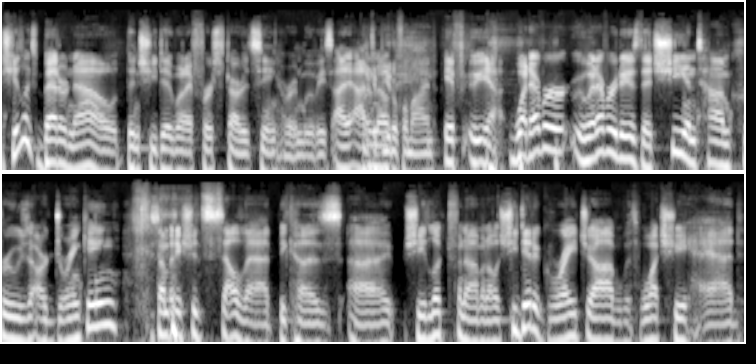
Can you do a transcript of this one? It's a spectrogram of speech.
She looks better now than she did when I first started seeing her in movies. I, I Like don't a know beautiful mind. if yeah whatever whatever it is that she and Tom Cruise are drinking, somebody should sell that because uh, she looked phenomenal. She did a great job with what she had.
